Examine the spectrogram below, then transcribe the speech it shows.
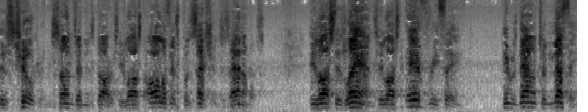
his children, his sons and his daughters. He lost all of his possessions, his animals. He lost his lands. He lost everything. He was down to nothing.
